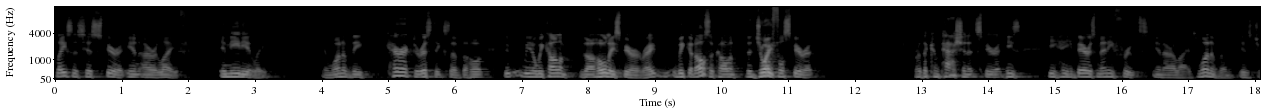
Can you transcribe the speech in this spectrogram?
places His Spirit in our life immediately. And one of the characteristics of the whole, you know, we call him the Holy Spirit, right? We could also call him the joyful Spirit or the compassionate Spirit. He's, he, he bears many fruits in our lives. One of them is joy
